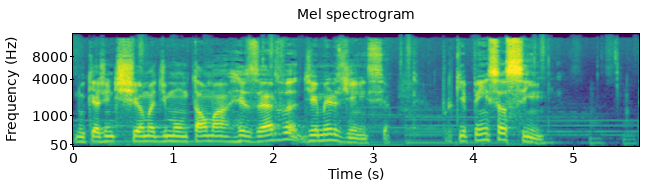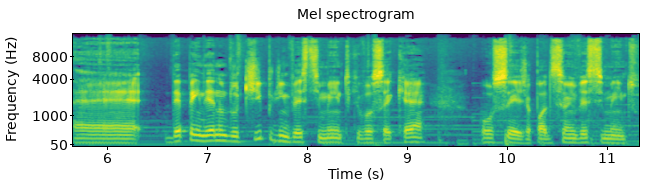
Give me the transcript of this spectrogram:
no que a gente chama de montar uma reserva de emergência. Porque pensa assim, é, dependendo do tipo de investimento que você quer, ou seja, pode ser um investimento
